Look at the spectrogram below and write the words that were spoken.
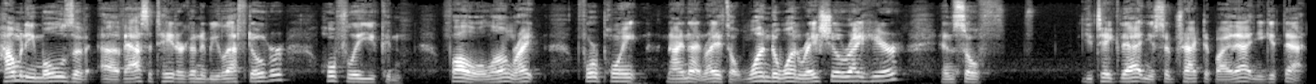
How many moles of, of acetate are going to be left over? Hopefully you can follow along, right? 4.99, right? It's a one to one ratio right here. And so you take that and you subtract it by that and you get that.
